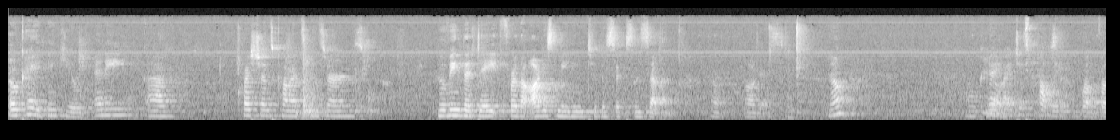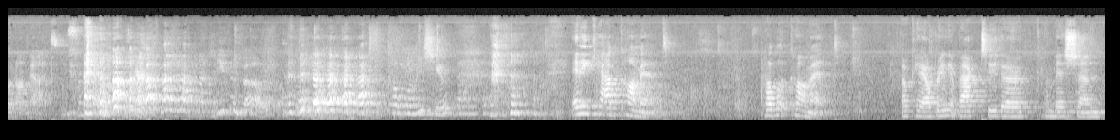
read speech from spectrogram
Okay, thank you. Any uh, questions, comments, concerns? Moving the date for the August meeting to the 6th and 7th of August? No? Okay. No, I just probably won't vote on that. You can vote. Oh, we'll miss you. Any CAB comment? Public comment? Okay, I'll bring it back to the commission.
